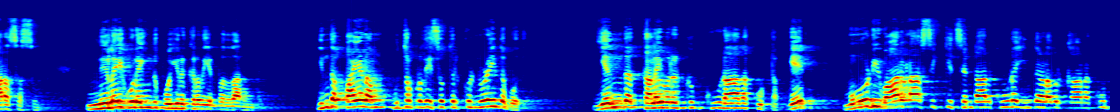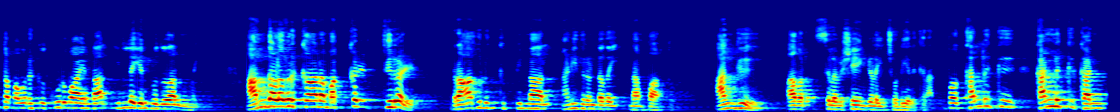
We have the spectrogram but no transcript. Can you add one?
ஆர்எஸ்எஸும் நிலை குலைந்து போயிருக்கிறது என்பதுதான் உண்மை. இந்த பயணம் உத்தரப்பிரதேசத்திற்குள் நுழைந்த போது எந்த தலைவருக்கும் கூடாத கூட்டம். ஏன்? மோடி வாரணாசிக்கு சென்றால் கூட இந்த அளவிற்கான கூட்டம் அவருக்கு கூடுமா என்றால் இல்லை என்பதுதான் உண்மை. அந்த அளவிற்கான மக்கள் திரள் ராகுலுக்கு பின்னால் அணிதிரண்டதை நாம் பார்த்தோம். அங்கு அவர் சில விஷயங்களை சொல்லியிருக்கிறார். இப்போ கல்லுக்கு கண்ணுக்கு கண்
